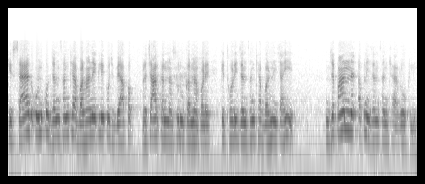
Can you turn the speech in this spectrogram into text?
कि शायद उनको जनसंख्या बढ़ाने के लिए कुछ व्यापक प्रचार करना शुरू करना पड़े कि थोड़ी जनसंख्या बढ़नी चाहिए। जापान ने अपनी जनसंख्या रोक ली।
